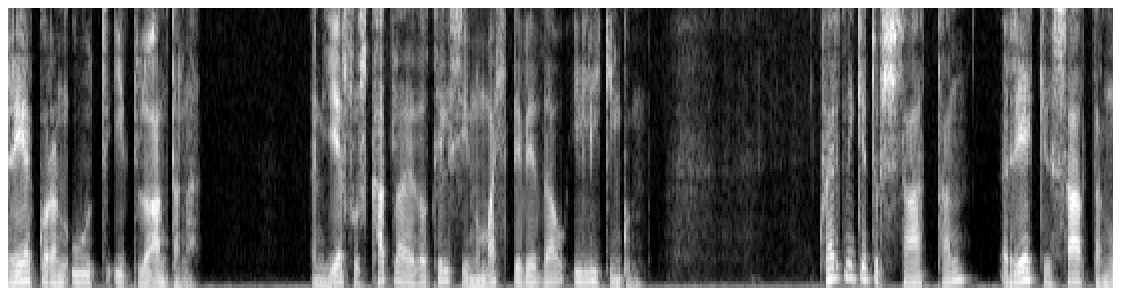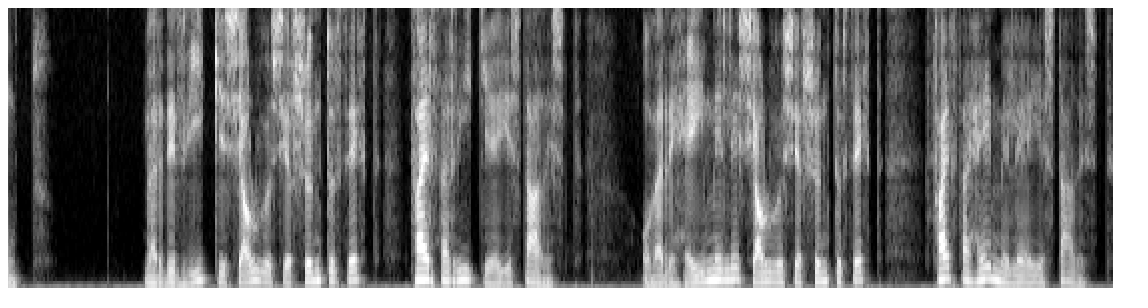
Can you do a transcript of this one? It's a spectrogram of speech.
rekur hann út íllu andana. En Jésús kallaði þá til sín og mælti við þá í líkingum. Hvernig getur Satan rekið Satan út? Verði ríki sjálfu sér sundur þygt, fær það ríki eigi staðist og verði heimili sjálfu sér sundur þygt, fær það heimili eigi staðist.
